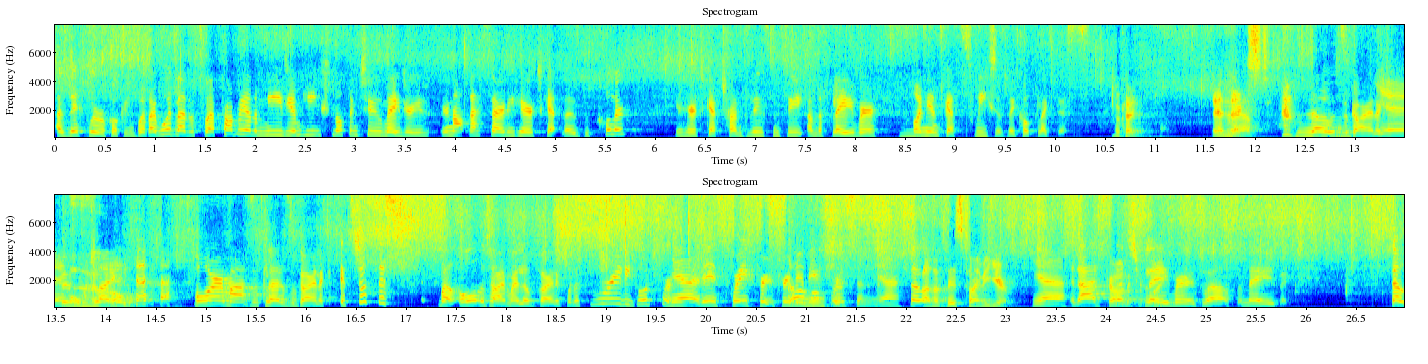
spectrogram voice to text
Do As if we were cooking. But I would let it sweat, probably on a medium heat, nothing too major. You're not necessarily here to get loads of colour. You're here to get translucency and the flavour. Mm. Onions get sweet as they cook like this. Okay. I And next. Loads of garlic. Yeah. This Oh, is like hello. four massive cloves of garlic. It's just this, well, all the time I love garlic, but it's really good for it. Yeah, it is great for, for So the immune good for it. system. Yeah, So And at this time of year. yeah. it adds Garlic such flavour as well. It's amazing. So,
